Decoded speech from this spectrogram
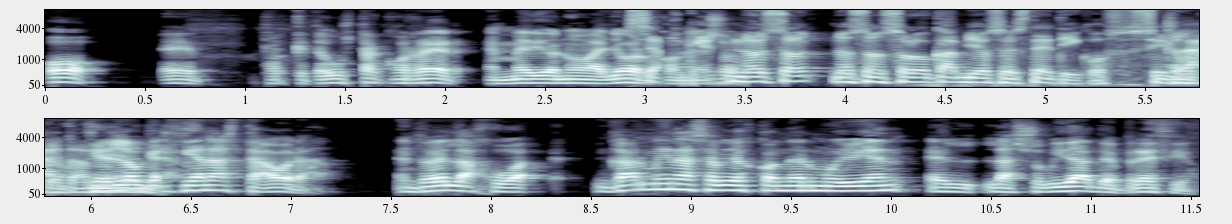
o eh, porque te gusta correr en medio de Nueva York O sea, con que no, son, no son solo cambios estéticos, sino Claro, que también. es lo que hacían hasta ahora. Entonces, la Garmin ha sabido esconder muy bien el- las subidas de precio.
